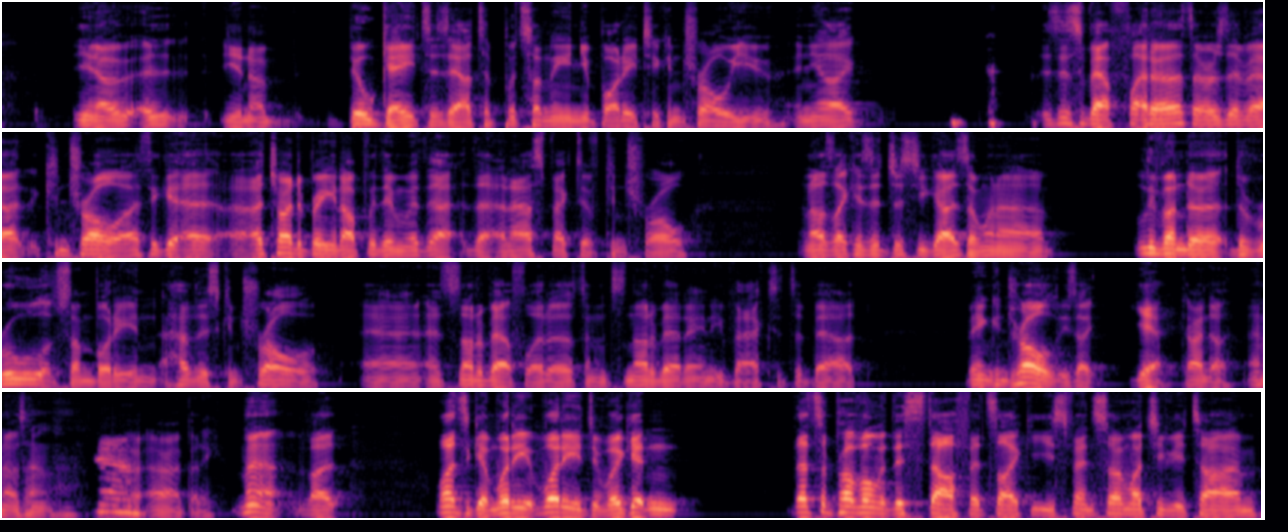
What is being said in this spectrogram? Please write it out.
you know, uh, you know, Bill Gates is out to put something in your body to control you. And you're like, is this about flat Earth or is it about control? I think uh, I tried to bring it up with him with that, that, an aspect of control, and I was like, is it just you guys don't want to live under the rule of somebody and have this control. And, it's not about flat Earth and it's not about anti-vax. It's about being controlled. He's like, yeah, kind of. And I was like, yeah. all right, buddy. but once again, what do you what do you do? We're getting. That's the problem with this stuff. It's like you spend so much of your time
